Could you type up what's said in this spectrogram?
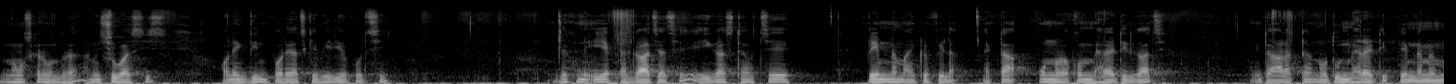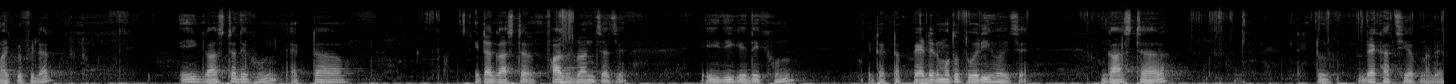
নমস্কার বন্ধুরা, আমি শুভাশিস। অনেক দিন পরে আজকে ভিডিও করছি। দেখুন, এই একটা গাছ আছে, এই গাছটা হচ্ছে প্রেমনা মাইক্রোফিলা একটা অন্যরকম ভ্যারাইটির গাছ। এটা আর একটা নতুন ভ্যারাইটি, প্রেমনা মাইক্রোফিলার এই গাছটা দেখুন, একটা, এটা গাছটার ফার্স্ট ব্রাঞ্চ আছে। এই দিকে দেখুন, এটা একটা প্যাডের মতো তৈরি হয়েছে। গাছটার, একটু দেখাচ্ছি আপনাদের।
